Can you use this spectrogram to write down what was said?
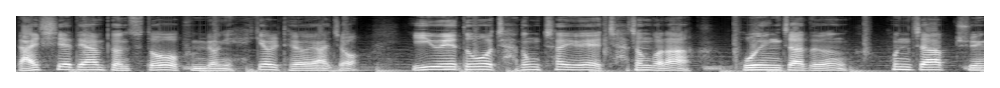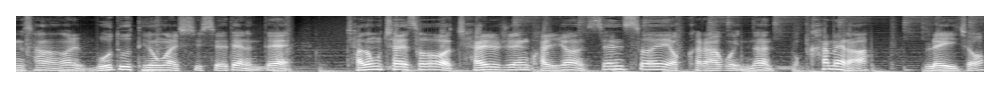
날씨에 대한 변수도 분명히 해결되어야 하죠. 이외에도 자동차 외에 자전거나 보행자 등 혼잡 주행 상황을 모두 대응할 수 있어야 되는데 자동차에서 자율주행 관련 센서의 역할을 하고 있는 뭐 카메라, 레이저,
